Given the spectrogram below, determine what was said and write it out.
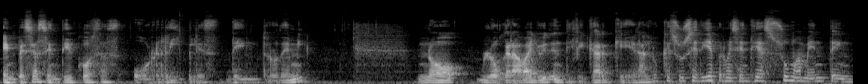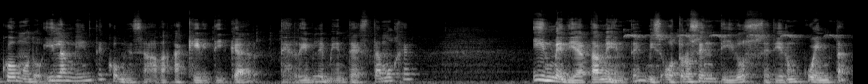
Empecé a sentir cosas horribles dentro de mí. No lograba yo identificar qué era lo que sucedía, pero me sentía sumamente incómodo y la mente comenzaba a criticar terriblemente a esta mujer. Inmediatamente mis otros sentidos se dieron cuenta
